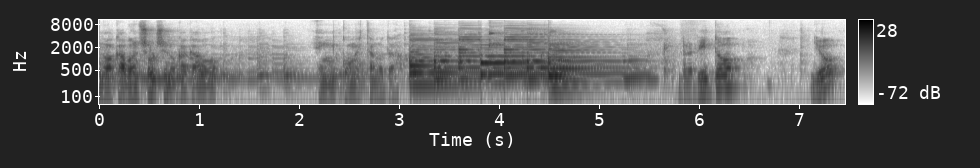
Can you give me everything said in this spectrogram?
No acabo en sol, sino que acabo con esta nota. Repito, yo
